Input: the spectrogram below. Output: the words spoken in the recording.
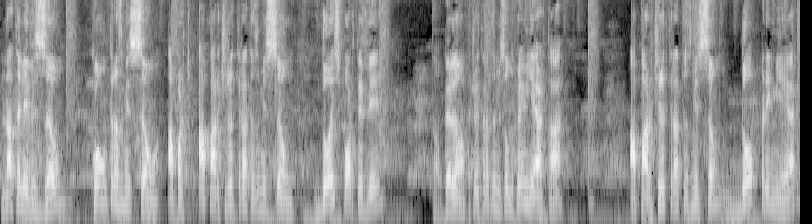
na televisão com transmissão. A, part a partir da transmissão do Sport TV. Não, perdão, a partir da transmissão do Premiere, tá? A partir da transmissão do Premiere.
